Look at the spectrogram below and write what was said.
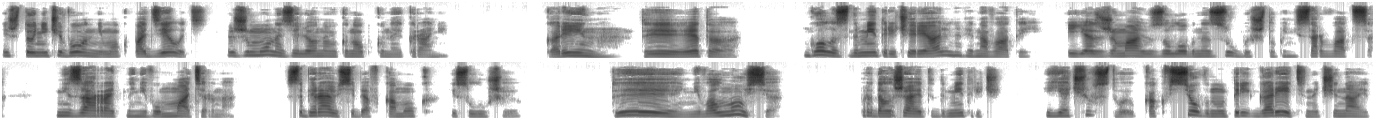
и что ничего он не мог поделать, жму на зеленую кнопку на экране. «Карин, ты это...» Голос Дмитрича реально виноватый, и я сжимаю злобно зубы, чтобы не сорваться, не заорать на него матерно. Собираю себя в комок и слушаю. «Ты не волнуйся», — продолжает Дмитрич, и я чувствую, как все внутри гореть начинает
